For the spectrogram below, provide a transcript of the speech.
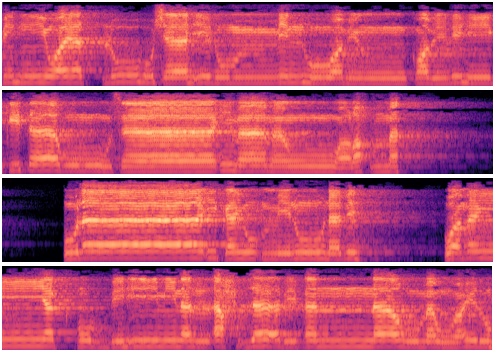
رَبِّهِ وَيَتْلُوهُ شَاهِدٌ مِنْهُ وَمِنْ قَبْلِهِ كِتَابُ مُوسَى إِمَامًا وَرَحْمَةً أُولَئِكَ يُؤْمِنُونَ بِهِ وَمَن يَكْفُرْ بِهِ مِنَ الْأَحْزَابِ فَالنَّارُ مَوْعِدُهُ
